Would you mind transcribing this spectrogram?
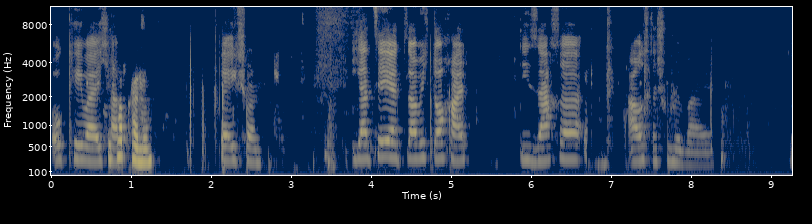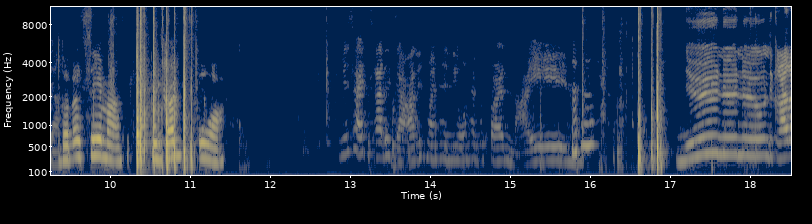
Okay, weil ich Ich habe. hab keine. Ja, ich schon. Ich erzähle jetzt, glaube ich, doch halt die Sache aus der Schule, weil. Dann erzähl mal. Ich bin ganz Ohr. Mir ist halt gerade gar nicht mein Handy runtergefallen. Nein. nö, nö, nö. Und gerade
